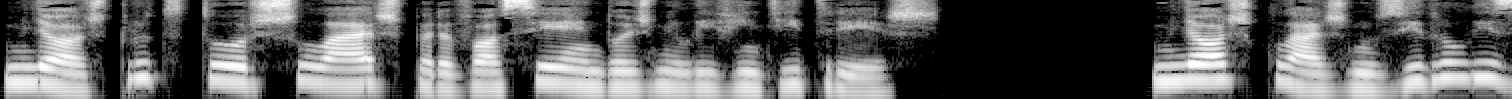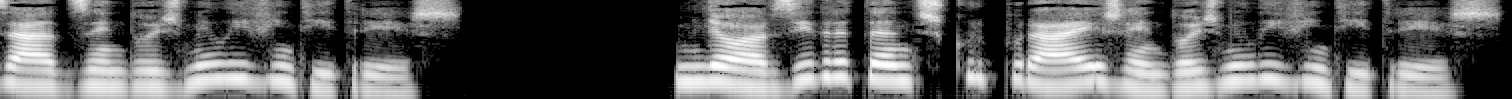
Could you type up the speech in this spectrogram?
Melhores protetores solares para você em 2023. Melhores colágenos hidrolisados em 2023. Melhores hidratantes corporais em 2023.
